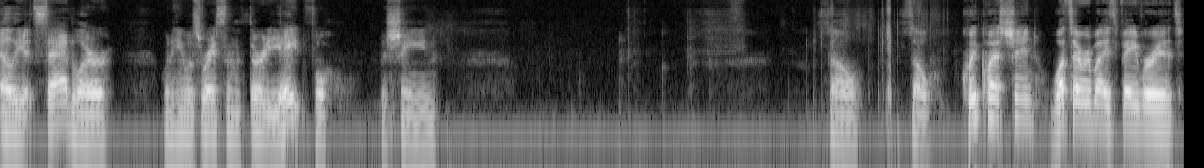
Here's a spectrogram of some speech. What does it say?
Elliott Sadler when he was racing the 38 full machine. So, so quick question: What's everybody's favorite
